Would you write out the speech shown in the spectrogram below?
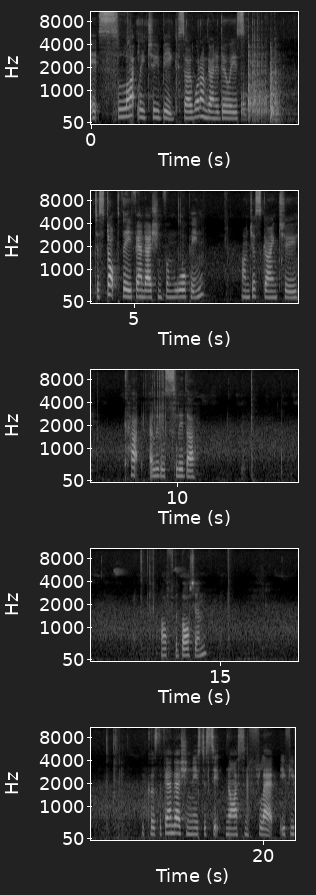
it's slightly too big. So what I'm going to do is, to stop the foundation from warping, I'm just going to cut a little slither off the bottom because the foundation needs to sit nice and flat. If you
